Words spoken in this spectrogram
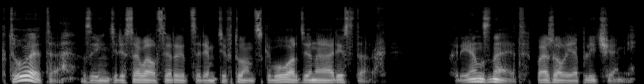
«Кто это?» — заинтересовался рыцарем Тевтонского ордена Аристарх. «Хрен знает», — пожал я плечами.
